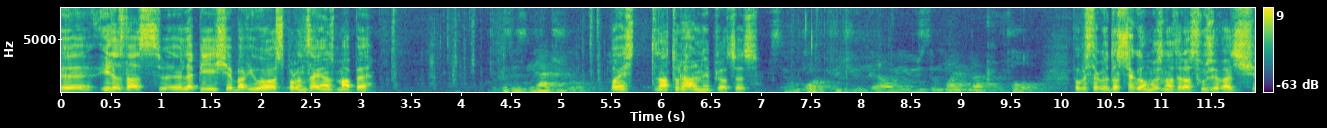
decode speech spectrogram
E, ile z Was lepiej się bawiło sporządzając mapę? Bo jest to naturalny proces. Wobec tego, do czego można teraz używać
